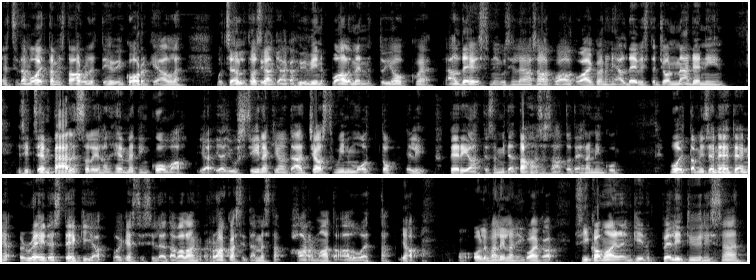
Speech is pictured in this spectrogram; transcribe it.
että sitä voittamista arvotettiin hyvin korkealle, mutta se oli tosiaankin aika hyvin valmennettu joukkue. Al Davis, niin kuin sille alku alkuaikoina, niin Al Davis ja John Maddeniin. Ja sitten sen päälle se oli ihan hemmetin kova, ja, ja just siinäkin on tämä just win motto, eli periaatteessa mitä tahansa saattoi tehdä niin kuin voittamisen eteen, ja Raiders teki, ja oikeasti sille tavallaan rakasti tämmöistä harmaata aluetta, ja oli välillä niin kuin aika sikamainenkin pelityylissään.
